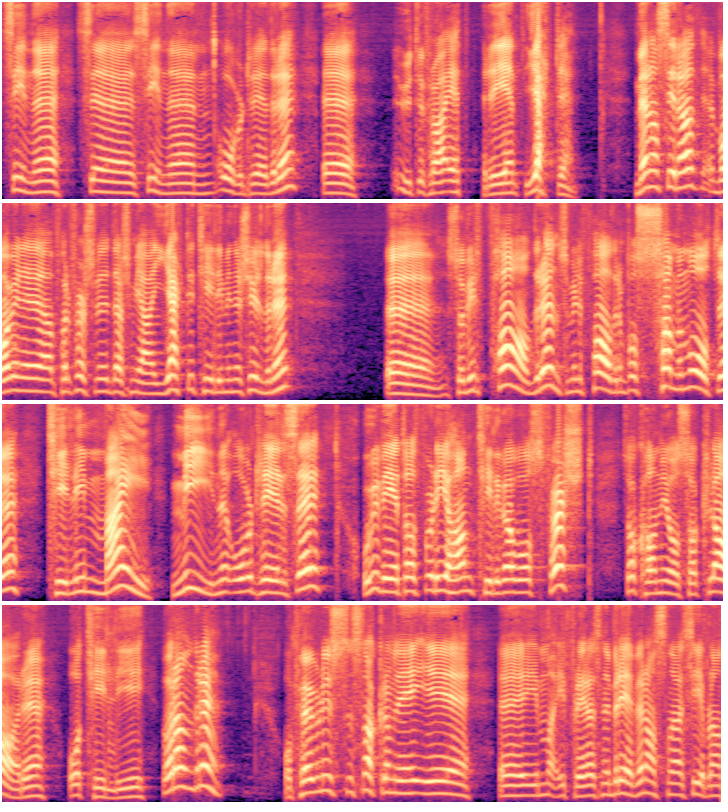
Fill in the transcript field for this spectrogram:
sine, sine overtredere eh, ut ifra et rent hjerte. Men han sier at for det første, dersom jeg har hjertet til i mine skyldnere, så vil Faderen, så vil Faderen på samme måte tilgi meg mine overtredelser. Og vi vet at fordi han tilgav oss først, så kan vi også klare å tilgi hverandre. Og Paulus snakker om det i, eh, i, i flere av sine brever. Han sier bl.a.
